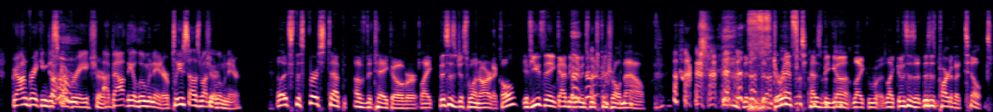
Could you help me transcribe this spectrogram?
groundbreaking discovery Sure. about the Illuminator. Please tell us about the Illuminator. Well, it's the first step of the takeover. Like, this is just one article. If you think I've been given too much control now, the, the drift has begun. Like, like this is a this is part of a tilt.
